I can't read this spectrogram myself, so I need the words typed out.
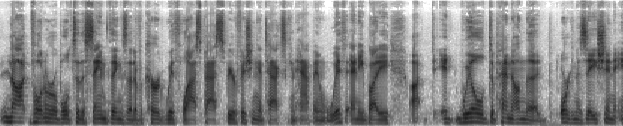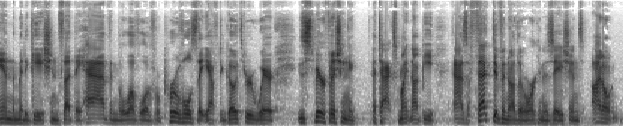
not vulnerable to the same things that have occurred with LastPass. Spear phishing attacks can happen with anybody. Uh, it will depend on the organization and the mitigations that they have and the level of approvals that you have to go through. Where spear phishing attacks might not be as effective in other organizations. I don't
